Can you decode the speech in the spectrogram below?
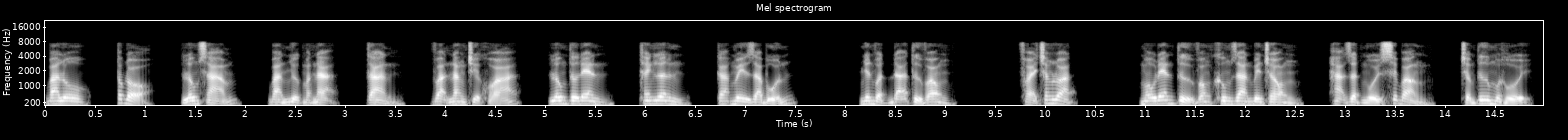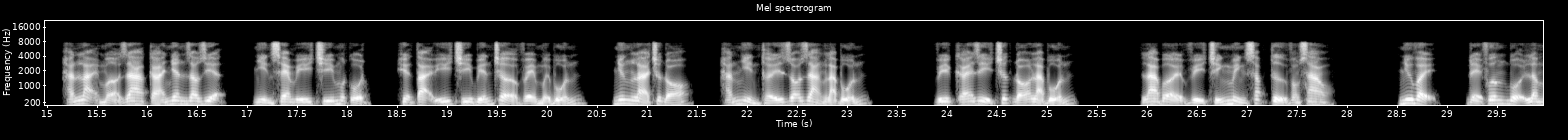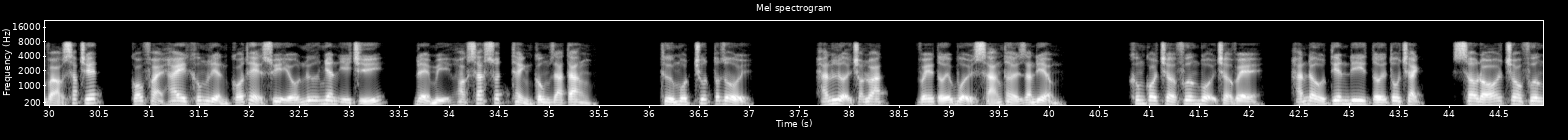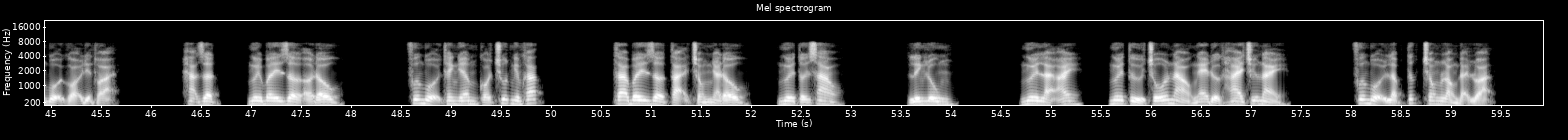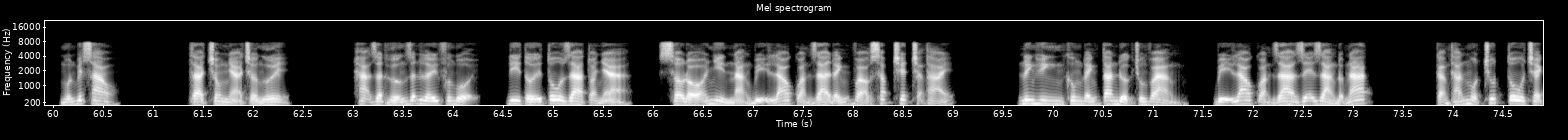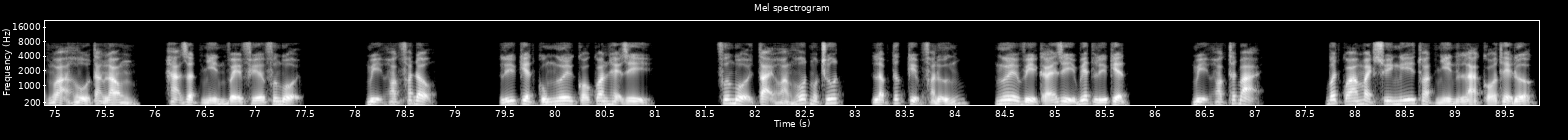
Ba lô, tóc đỏ, lông xám, bàn nhược mặt nạ, tàn, vạn năng chìa khóa, lông tơ đen, thanh lân, ca mê ra 4. Nhân vật đã tử vong. Phải trăng loạt. Màu đen tử vong không gian bên trong, hạ giật ngồi xếp bằng, chấm tư một hồi, hắn lại mở ra cá nhân giao diện, nhìn xem ý chí một cột, hiện tại ý chí biến trở về 14, nhưng là trước đó, hắn nhìn thấy rõ ràng là bốn. Vì cái gì trước đó là bốn? Là bởi vì chính mình sắp tử vong sao? Như vậy, để phương bội lâm vào sắp chết, có phải hay không liền có thể suy yếu nữ nhân ý chí, để mị hoặc xác suất thành công gia tăng? Thử một chút tốt rồi. Hắn lựa chọn loạt, về tới buổi sáng thời gian điểm. Không có chờ phương bội trở về, hắn đầu tiên đi tới tô Trạch, sau đó cho phương bội gọi điện thoại. Hạ giật, ngươi bây giờ ở đâu? Phương bội thanh âm có chút nghiêm khắc. Ta bây giờ tại trong nhà đâu, ngươi tới sao? Linh lung. Ngươi là ai, ngươi từ chỗ nào nghe được hai chữ này? Phương bội lập tức trong lòng đại loạn. Muốn biết sao? Ta trong nhà chờ ngươi. Hạ giật hướng dẫn lấy phương bội, đi tới tô ra tòa nhà, sau đó nhìn nàng bị lao quản gia đánh vào sắp chết trạng thái. Ninh Hinh không đánh tan được chuông vàng, bị lao quản gia dễ dàng đập nát. Cảm thán một chút tô trạch ngọa hổ tàng long, hạ giật nhìn về phía phương bội. Mị hoặc phát động. Lý Kiệt cùng ngươi có quan hệ gì? Phương bội tại hoảng hốt một chút, lập tức kịp phản ứng, ngươi vì cái gì biết Lý Kiệt? Mị hoặc thất bại. Bất quá mạch suy nghĩ thoạt nhìn là có thể được.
